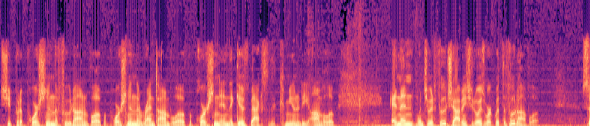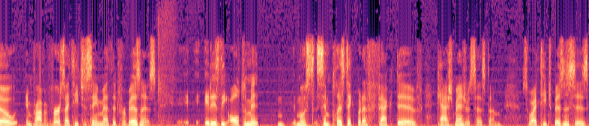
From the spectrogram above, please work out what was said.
she'd put a portion in the food envelope, a portion in the rent envelope, a portion in the give back to the community envelope. And then when she went food shopping, she'd always work with the food envelope. So in Profit First, I teach the same method for business. It is the ultimate, most simplistic but effective cash management system. So I teach businesses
